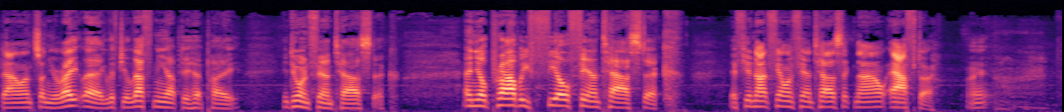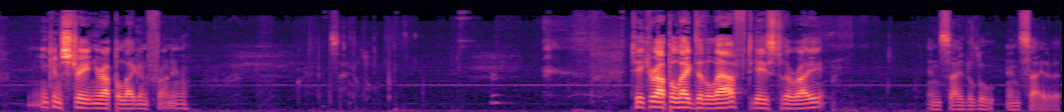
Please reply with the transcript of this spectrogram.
Balance on your right leg. Lift your left knee up to hip height. You're doing fantastic. And you'll probably feel fantastic. If you're not feeling fantastic now, after, right? You can straighten your upper leg in front of you. Take your upper leg to the left, gaze to the right. Inside the loop, inside of it.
